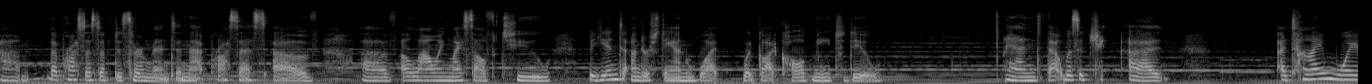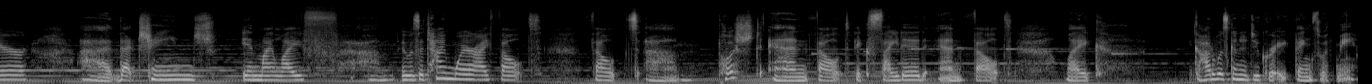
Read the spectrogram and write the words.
um, the process of discernment and that process of of allowing myself to begin to understand what what God called me to do. And that was a uh, a time where uh, that change in my life. Um, it was a time where I felt felt um, pushed and felt excited and felt like God was going to do great things with me.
